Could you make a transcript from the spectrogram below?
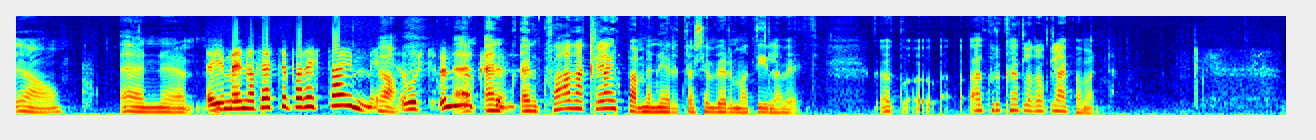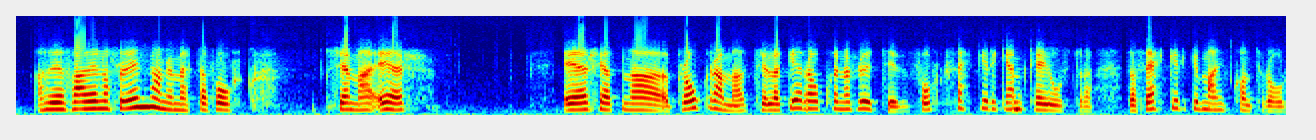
já, en, um, Ég meina þetta er bara eitt dæmi, en, en, en hvaða glæpamenn er þetta sem við erum að díla við? Akkur kallar á glæpamenn? Að það er náttúrulega innan um þetta fólk sem að er er hérna prógramað til að gera ákveðna hluti. Fólk þekkir ekki MK Ultra, það þekkir ekki Mind Control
